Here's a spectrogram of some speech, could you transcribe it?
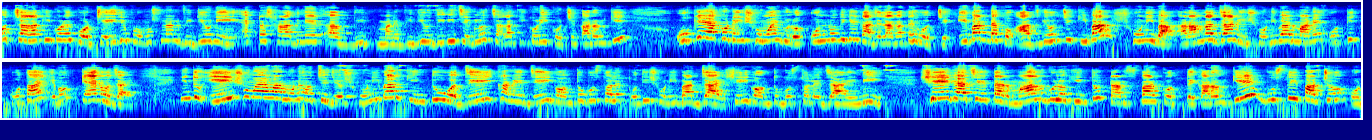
ও চালাকি করে করছে। এই যে প্রমোশনাল ভিডিও নিয়ে একটা সারাদিনের মানে ভিডিও দিয়ে দিচ্ছে এগুলো চালাকি করেই করছে। কারণ কি? ওকে এখন এই সময়গুলো অন্যদিকে কাজে লাগাতে হচ্ছে। এবার দেখো, আজকে হচ্ছে কি বার শনিবার। আর আমরা জানি শনিবার মানে ও ঠিক কোথায় এবং কেন যায়। কিন্তু এই সময় আমার মনে হচ্ছে যে শনিবার কিন্তু ও যেইখানে যেই গন্তব্যস্থলে প্রতি শনিবার যায়, সেই গন্তব্যস্থলে যায়নি। সে গেছে তার মালগুলো কিন্তু ট্রান্সফার করতে। কারণ কি? বুঝতেই পারছ ওর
